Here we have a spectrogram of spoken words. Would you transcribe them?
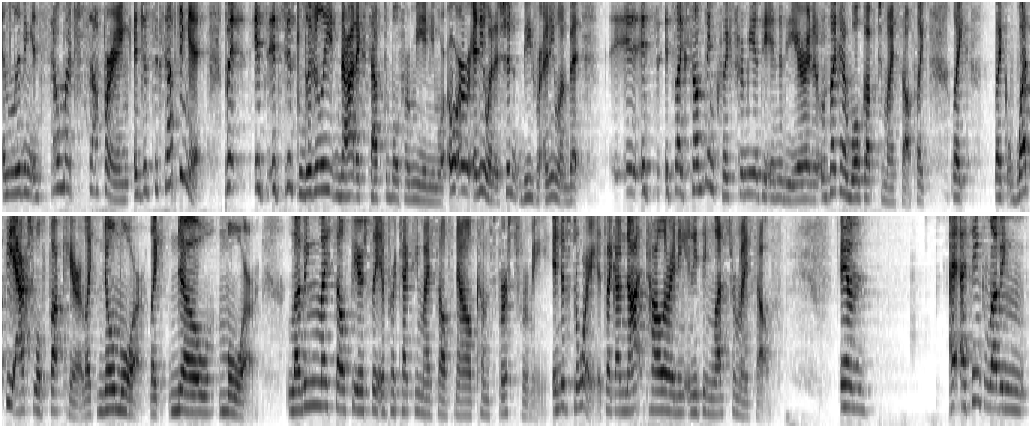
and living in so much suffering and just accepting it. But it's it's just literally not acceptable for me anymore or, or anyone. It shouldn't be for anyone, but it's it's like something clicked for me at the end of the year and it was like I woke up to myself like like like what the actual fuck here? Like no more. Like no more. Loving myself fiercely and protecting myself now comes first for me. End of story. It's like I'm not tolerating anything less for myself. And I, I think loving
